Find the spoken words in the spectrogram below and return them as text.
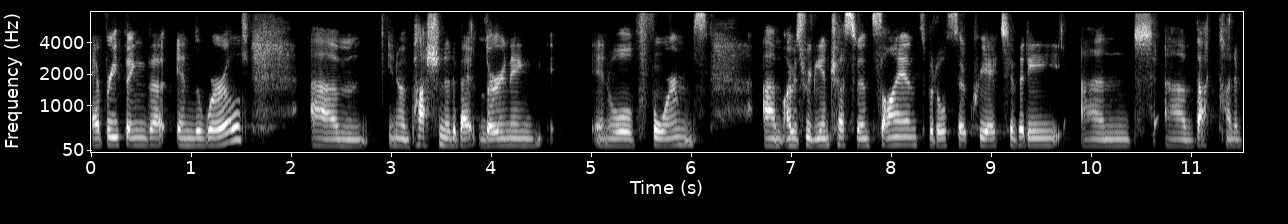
everything that in the world. Um, you know, I'm passionate about learning in all forms. Um, I was really interested in science, but also creativity. And um, that kind of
